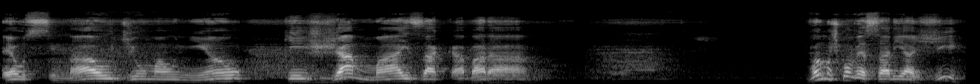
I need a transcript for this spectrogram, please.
É o sinal de uma união que jamais acabará. Vamos conversar e agir?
